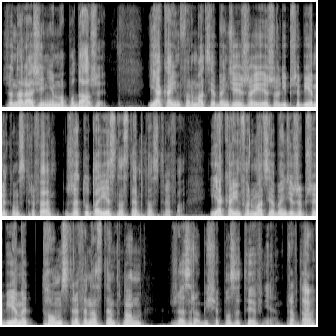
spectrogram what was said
że na razie nie ma podaży. Jaka informacja będzie, że jeżeli przebijemy tą strefę? Że tutaj jest następna strefa. Jaka informacja będzie, że przebijemy tą strefę następną? Że zrobi się pozytywnie, prawda?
